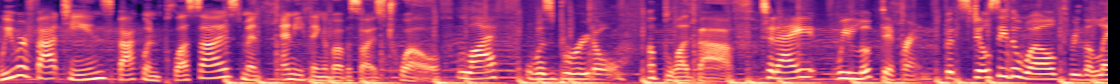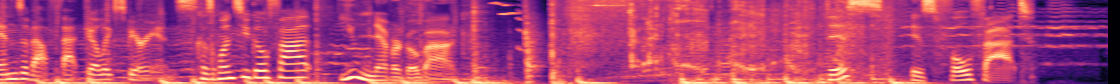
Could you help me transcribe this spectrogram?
We were fat teens back when plus sized meant anything above a size 12. Life was brutal. A bloodbath. Today, we look different, but still see the world through the lens of our fat girl experience. Because once you go fat, you never go back. This is Full Fat.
